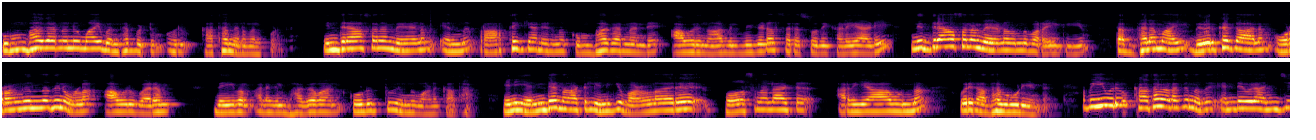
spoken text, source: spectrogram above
കുംഭകർണനുമായി ബന്ധപ്പെട്ടും ഒരു കഥ നിലനിൽപ്പുണ്ട്. ഇന്ദ്രാസനം വേണം എന്ന് പ്രാർത്ഥിക്കാനിരുന്ന കുംഭകർണന്റെ ആ ഒരു നാവിൽ വികട സരസ്വതി കളിയാടി നിദ്രാസനം വേണമെന്ന് പറയുകയും തത്ഫലമായി ദീർഘകാലം ഉറങ്ങുന്നതിനുള്ള ആ ഒരു വരം ദൈവം അല്ലെങ്കിൽ ഭഗവാൻ കൊടുത്തു എന്നുമാണ് കഥ. ഇനി എന്റെ നാട്ടിൽ എനിക്ക് വളരെ പേഴ്സണലായിട്ട് അറിയാവുന്ന ഒരു കഥ കൂടിയുണ്ട്. അപ്പോൾ ഈ ഒരു കഥ നടക്കുന്നത് എന്റെ ഒരു അഞ്ച്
